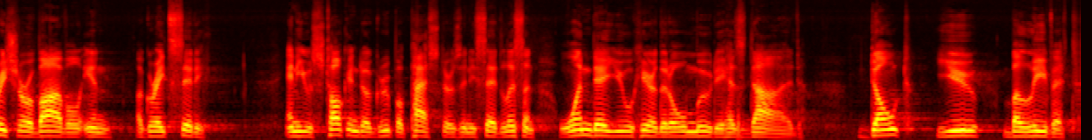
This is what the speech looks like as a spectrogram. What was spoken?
preached a revival in a great city. And he was talking to a group of pastors, and he said, Listen, one day you'll hear that old Moody has died. Don't you believe it?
